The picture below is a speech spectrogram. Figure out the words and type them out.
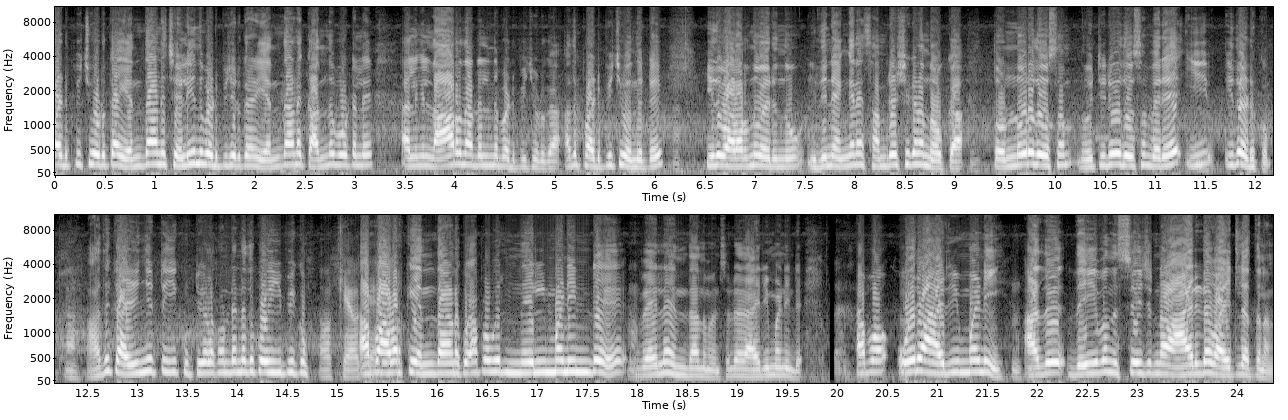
പഠിപ്പിച്ചു കൊടുക്കുക. എന്താണ് ചെളിന്ന് പഠിപ്പിച്ചു കൊടുക്കുക? എന്താണ് കന്നുപൂട്ടൽ അല്ലെങ്കിൽ നാറ് നടൽ നിന്ന് പഠിപ്പിച്ചു കൊടുക്കുക? അത് പഠിപ്പിച്ചു വന്നിട്ട് ഇത് വളർന്നു വരുന്നു. ഇതിനെങ്ങനെ സംരക്ഷിക്കണം നോക്കുക. തൊണ്ണൂറ് ദിവസം നൂറ്റി ഇരുപത് ദിവസം വരെ ഈ ഇതെടുക്കും. അത് കഴിഞ്ഞിട്ട് ഈ കുട്ടികളെ കൊണ്ട് തന്നെ അത് കൊയ്യിപ്പിക്കും അപ്പൊ അവർക്ക് എന്താണ് അപ്പൊ ഒരു നെൽമണിന്റെ വില എന്താന്ന് മനസ്സിലായി? ഒരു അരിമണിന്റെ. അപ്പൊ ഒരു അരിമണി അത് ദൈവം നിശ്ചയിച്ചിട്ടുണ്ട് ആരുടെ വയറ്റിലെത്തണം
